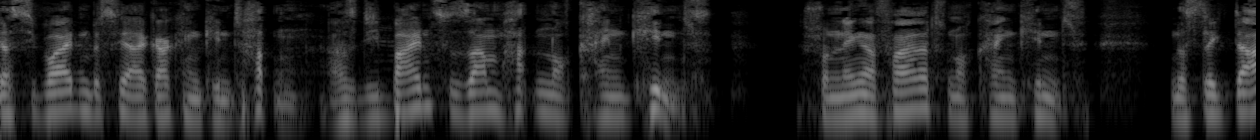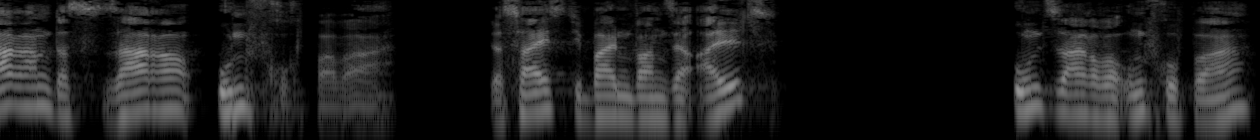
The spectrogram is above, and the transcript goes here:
dass die beiden bisher gar kein Kind hatten. Also die beiden zusammen hatten noch kein Kind. Schon länger verheiratet, noch kein Kind. Und das liegt daran, dass Sarah unfruchtbar war. Das heißt, die beiden waren sehr alt und Sarah war unfruchtbar,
